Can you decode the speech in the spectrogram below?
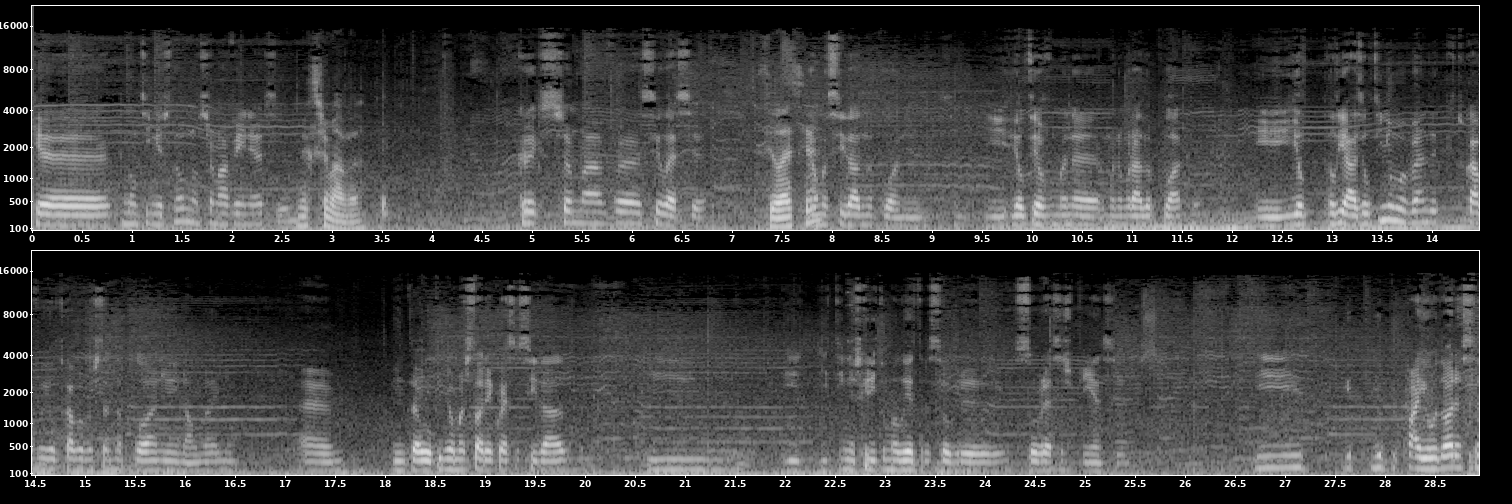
que, que não tinha este nome, não se chamava Inércia, Como é que se chamava? creio que se chamava Silésia. Silécia? É uma cidade na Polónia. E ele teve uma, uma namorada polaca. E ele, aliás, ele tinha uma banda que tocava, ele tocava bastante na Polónia e na Alemanha. Ahm, então ele tinha uma história com essa cidade e, e- e tinha escrito uma letra sobre, sobre essa experiência. E, e, e, pá, eu adoro essa,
